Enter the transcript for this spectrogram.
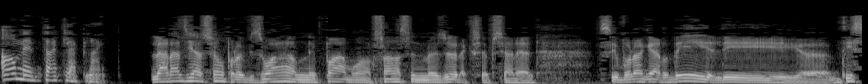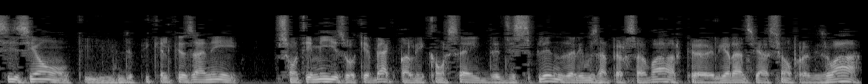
en même temps que la plainte. La radiation provisoire n'est pas, à mon sens, une mesure exceptionnelle. Si vous regardez les euh, décisions qui, depuis quelques années, sont émises au Québec par les conseils de discipline, vous allez vous apercevoir que les radiations provisoires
